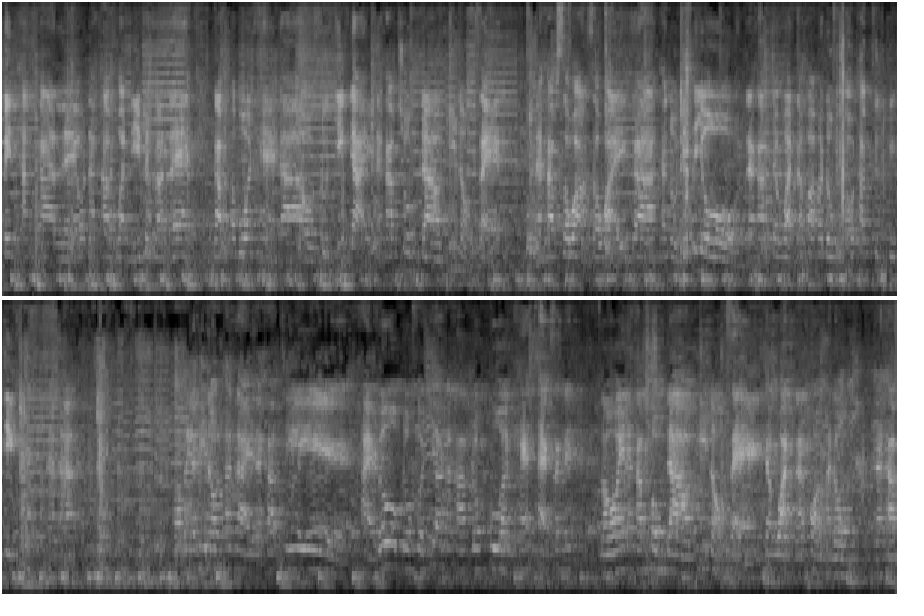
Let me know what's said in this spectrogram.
เป็นทางการแล้วนะครับ วันนี้เป็นวันแรกกับขบวนแห่ดาวสุดยิ่งใหญ่นะครับ ชมดาวที่หนองแสงนะครับ สว่างสวัยกลางถนนนิตโยนะครับ จังหวัดนครพนมเขาทำถึงจริงๆนะฮะพ่อแม่พี่น้องท่านใดนะครับที่ถ่ายรูปลงโซเชียลนะครับ รบกวนแฮชแท็กสักนิดน้อยนะครับ ชมดาวที่หนองแสงจังหวัดนครพนมนะครับ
